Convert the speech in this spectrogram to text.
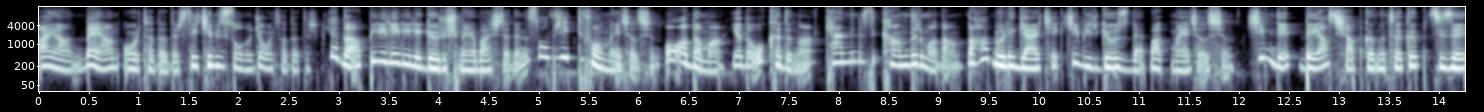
ayan beyan ortadadır. Seçimin sonucu ortadadır. Ya da birileriyle görüşmeye başladınız. Objektif olmaya çalışın. O adama ya da o kadına kendinizi kandırmadan daha böyle gerçekçi bir gözle bakmaya çalışın. Şimdi beyaz şapkamı takıp size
